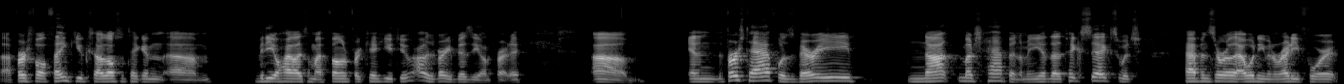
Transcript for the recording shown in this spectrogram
Uh, first of all, thank you because I was also taking um, video highlights on my phone for KQ2. I was very busy on Friday. Um, and the first half was very not much happened. I mean, you had the pick six, which happened so early I wasn't even ready for it,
